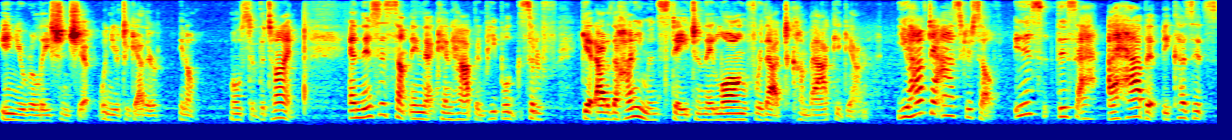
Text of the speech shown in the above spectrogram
in your relationship when you're together, you know, most of the time. And this is something that can happen. People sort of get out of the honeymoon stage and they long for that to come back again. You have to ask yourself, is this a, a habit because it's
